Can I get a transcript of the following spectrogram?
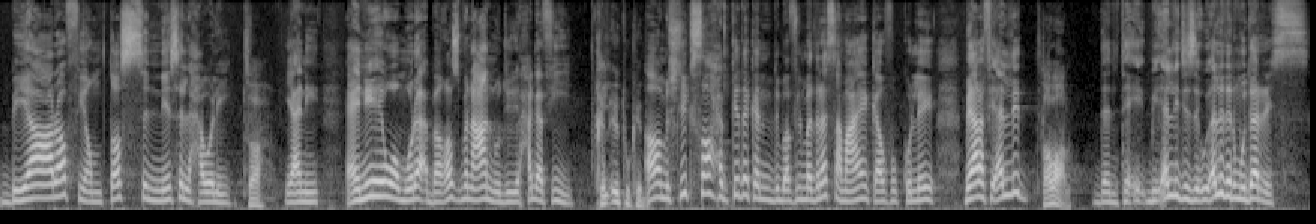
بيعرف يمتص الناس اللي حواليه. صح. يعني عينيه هو مراقبة غصب عنه دي حاجة فيه. خلقته كده. آه مش ليك صاحب كده كان بيبقى في المدرسة معاك أو في الكلية بيعرف يقلد؟ طبعا. ده أنت إيه؟ بيقلد إزاي؟ ويقلد المدرس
